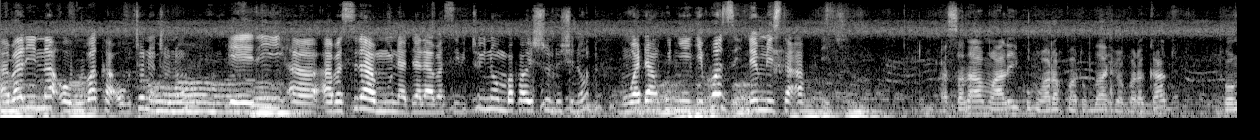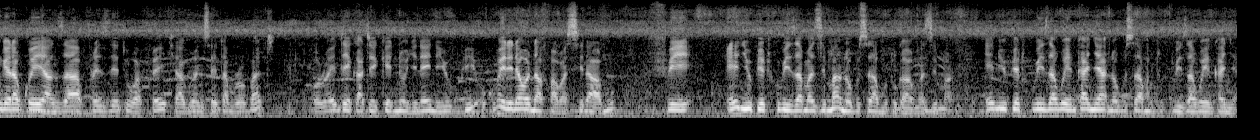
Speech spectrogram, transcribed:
abalina obubaka obutonotono eri ah, abasiraamu naddala abasibi tulina omubaka w'ekitundu kino muwadanku nyingi mpozi ne mr update assalamu alaikum warahmatullahi wabarakatu twongera kweyanza pulezidenti waffe kyagulanyi sentam robert olwenteekateeka ennungi ne nup okubeererawo naffe abasiraamu. Ffe nup etukubiriza mazima n'obusiraamu tugaba mazima. Nup etukubiriza bwenkanya n'obusiraamu tukubiriza bwenkanya.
